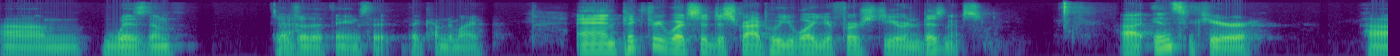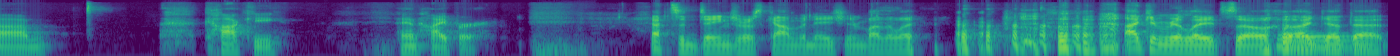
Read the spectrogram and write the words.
um, wisdom. Those Yeah. are the things that that come to mind. and pick three words to describe who you were your first year in business Uh, insecure, um, cocky, and hyper. That's a dangerous combination, by the way. I can relate, so I get that.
